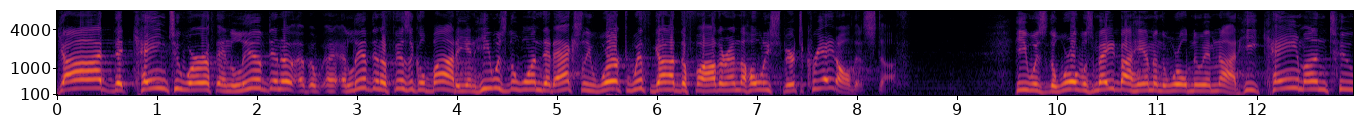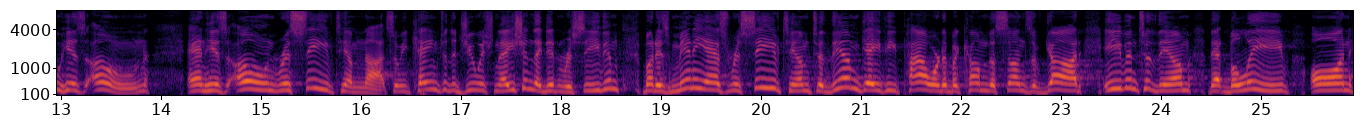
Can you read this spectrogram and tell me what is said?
God that came to earth and lived in, a, uh, lived in a physical body, and he was the one that actually worked with God the Father and the Holy Spirit to create all this stuff. He was, the world was made by him, and the world knew him not. He came unto his own, and his own received him not. So he came to the Jewish nation, they didn't receive him, but as many as received him, to them gave he power to become the sons of God, even to them that believe on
